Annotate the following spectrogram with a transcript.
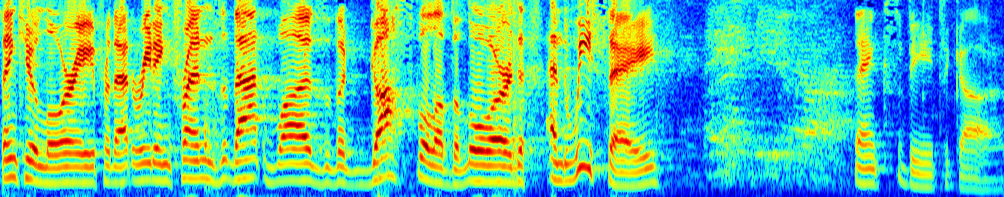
Thank you, Lori, for that reading. Friends, that was the gospel of the Lord, and we say, Thanks be to God. Thanks be to God.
